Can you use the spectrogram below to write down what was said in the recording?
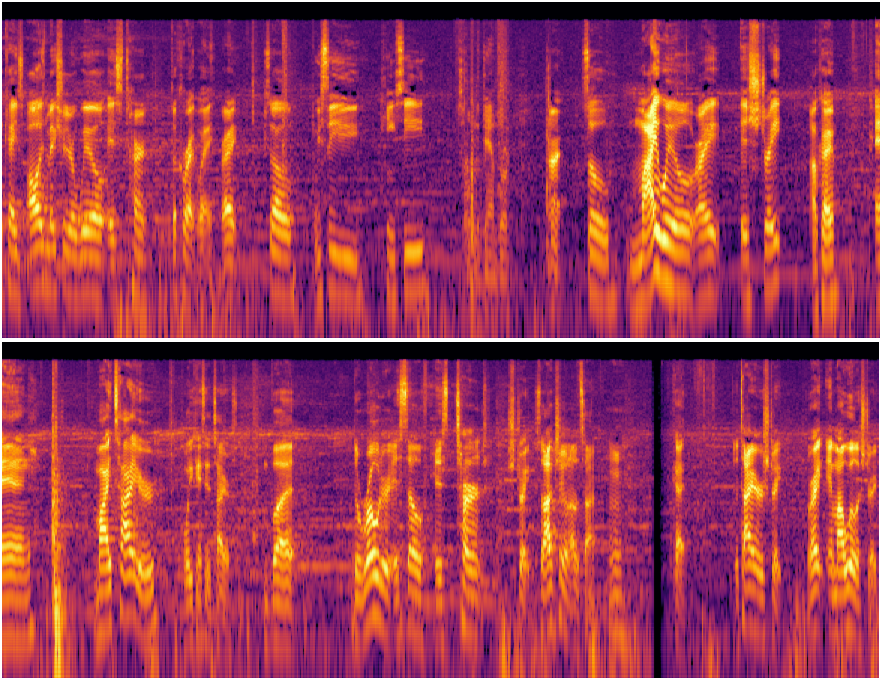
Okay, just always make sure your wheel is turned the correct way, right? So we see, can you see just open the damn door. All right. So my wheel, right, is straight. Okay. And my tire, well, you can't see the tires, but the rotor itself is turned straight. So I can show you on the other side. Mm. Okay. The tire is straight, right? And my wheel is straight.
